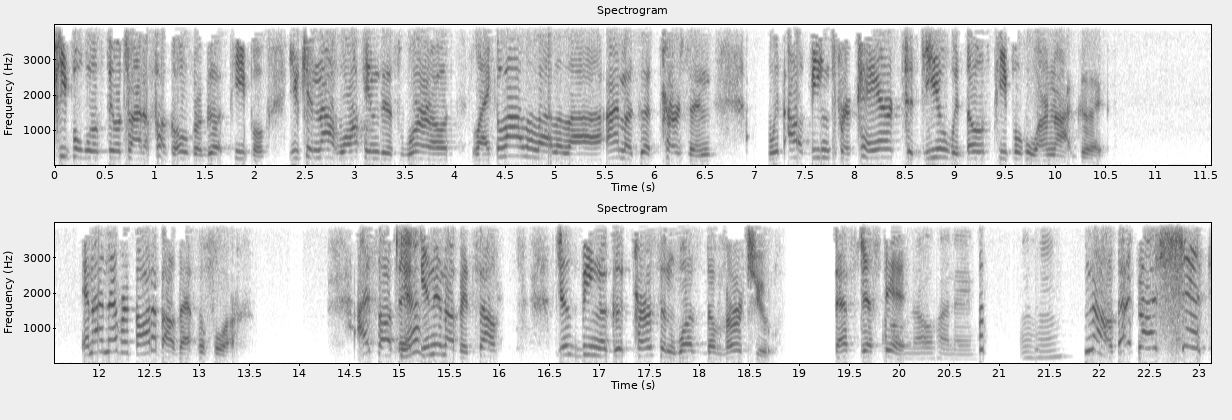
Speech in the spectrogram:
people will still try to fuck over good people. You cannot walk in this world like, la, la, la, la, la, I'm a good person, without being prepared to deal with those people who are not good. And I never thought about that before. I thought that Yeah. in and of itself, just being a good person was the virtue. That's just it. oh, no, honey. Mhm. No, that's not shit.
